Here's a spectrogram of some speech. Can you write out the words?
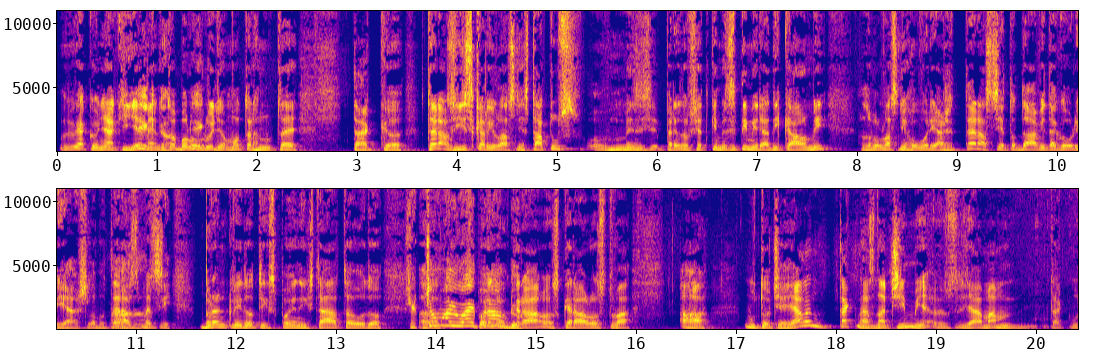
ako nejaký Jemen, nikto, to bolo nikto. ľuďom otrhnuté, tak e, teraz získali vlastne status medzi, predovšetkým medzi tými radikálmi, lebo vlastne hovoria, že teraz je to Dávid a Goliáš, lebo teraz Áno. sme si brnkli do tých Spojených štátov, do Však čo majú aj pravdu. kráľovstva a útočia. Ja len tak naznačím, ja, ja mám takú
